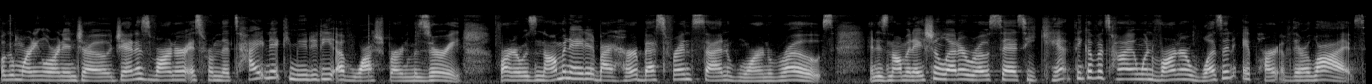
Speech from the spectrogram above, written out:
Well, good morning, Lauren and Joe. Janice Varner is from the tight knit community of Washburn, Missouri. Varner was nominated by her best friend's son, Warren Rose. In his nomination letter, Rose says he can't think of a time when Varner wasn't a part of their lives.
